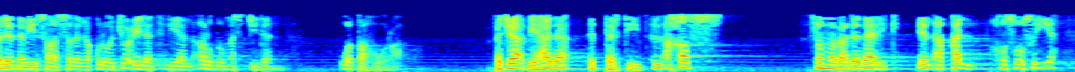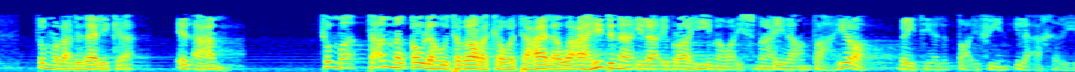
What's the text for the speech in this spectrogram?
بل النبي صلى الله عليه وسلم يقول وجعلت لي الأرض مسجدا وطهورا. فجاء بهذا الترتيب. الأخص ثم بعد ذلك الأقل خصوصية ثم بعد ذلك الأعم. ثم تأمل قوله تبارك وتعالى وعهدنا إلى إبراهيم وإسماعيل أن طهر بيتي للطائفين إلى آخره.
